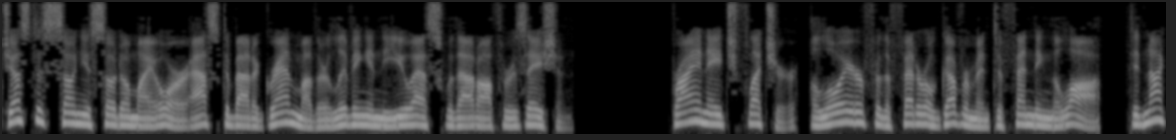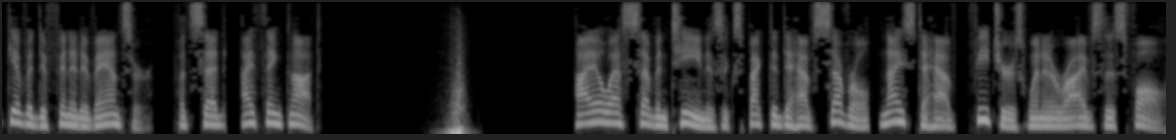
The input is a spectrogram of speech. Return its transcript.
Justice Sonia Sotomayor asked about a grandmother living in the U.S. without authorization. Brian H. Fletcher, a lawyer for the federal government defending the law, did not give a definitive answer, but said, I think not iOS 17 is expected to have several, nice to have, features when it arrives this fall.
